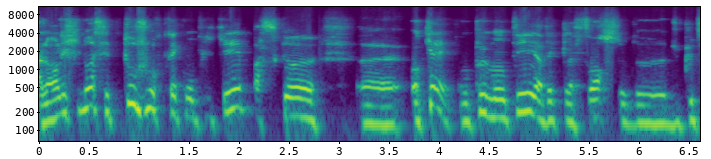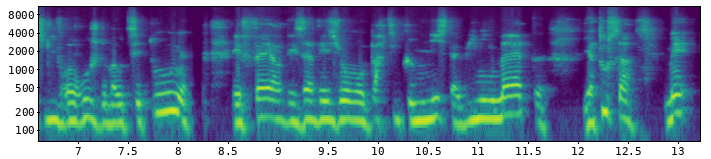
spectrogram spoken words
Alors les Chinois, c'est toujours très compliqué parce que, euh, ok, on peut monter avec la force du petit livre rouge de Mao Tse-tung et faire des adhésions au Parti communiste à 8000 mètres, il y a tout ça. Mais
